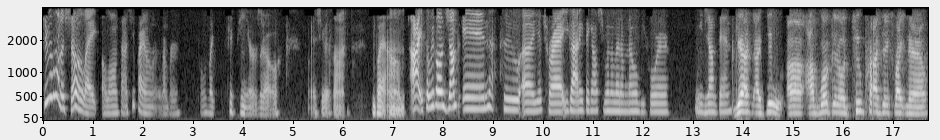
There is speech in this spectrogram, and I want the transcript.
She was on a show like a long time. She probably don't remember. It was like 15 years ago when she was on. But um, all right. So we're gonna jump in to uh your track. You got anything else you want to let them know before we jump in? Yes, I do. Uh, I'm working on two projects right now.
